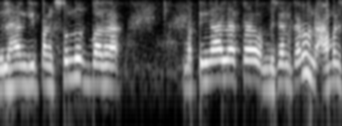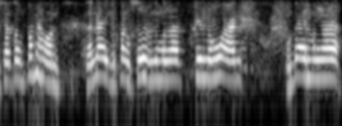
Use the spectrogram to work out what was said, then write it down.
ilahang gipang sunod ba nga matingala ta bisan karon aman sa atong panahon nga naay sunod ng mga tinuhuan ug mga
